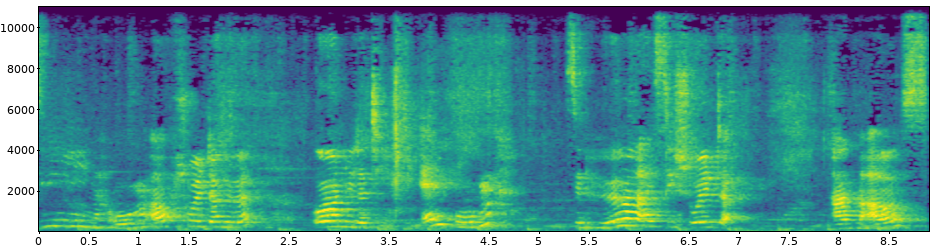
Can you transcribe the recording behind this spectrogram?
ziehen nach oben auf Schulterhöhe und wieder tief. Die Ellbogen bisschen höher als die Schulter. Atme aus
